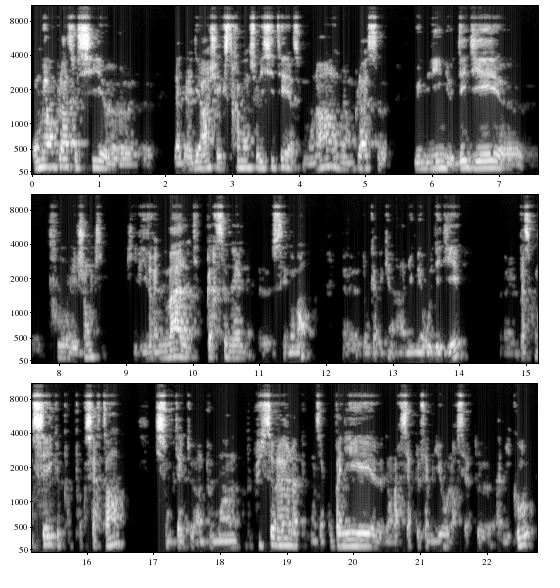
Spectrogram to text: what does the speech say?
On met en place aussi la, la, DRH est extrêmement sollicitée à ce moment-là. On met en place euh, une ligne dédiée euh, pour les gens qui, qui vivraient mal personnel euh, ces moments, donc avec un, un, numéro dédié, parce qu'on sait que pour, pour, certains, qui sont peut-être un peu moins, un peu plus seuls, un peu moins accompagnés dans leur cercle familial, leur cercle amicaux,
